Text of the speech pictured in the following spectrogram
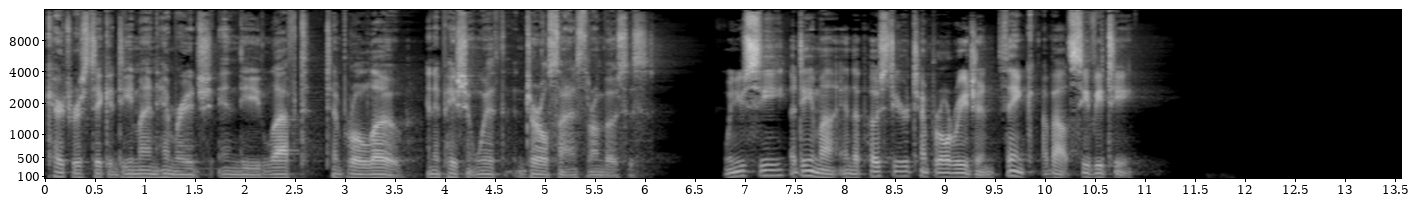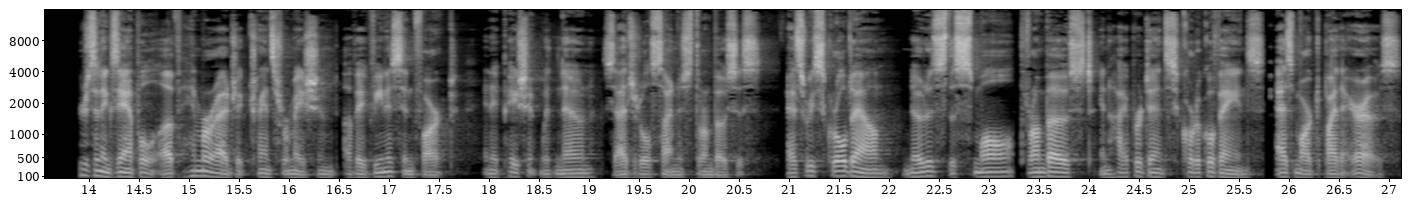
characteristic edema and hemorrhage in the left temporal lobe in a patient with dural sinus thrombosis. When you see edema in the posterior temporal region, think about CVT. Here's an example of hemorrhagic transformation of a venous infarct in a patient with known sagittal sinus thrombosis. As we scroll down, notice the small, thrombosed, and hyperdense cortical veins as marked by the arrows.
